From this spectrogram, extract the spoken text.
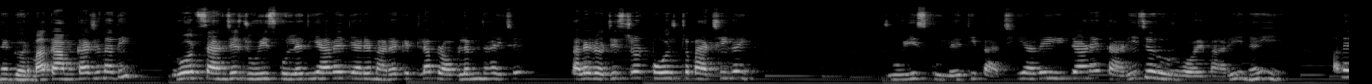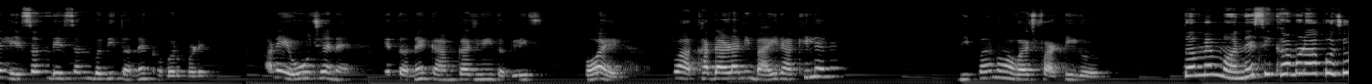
ને ઘરમાં કામકાજ નથી. રોજ સાંજે જુઈ સ્કૂલેથી આવે ત્યારે મારે કેટલા પ્રોબ્લેમ થાય છે. કાલે રજિસ્ટર્ડ પોસ્ટ પાછી ગઈ. જુઈ સ્કૂલેથી પાછી આવે ટાણે તારી જરૂર હોય, મારી નહીં. અને લેસન બેસન બધી તને ખબર પડે. અને એવું છે ને કે તને કામકાજની તકલીફ હોય તો આખા દાડાની બાઈ રાખી લે ને. દીપાનો અવાજ ફાટી ગયો. તમે મને શિખામણ આપો છો?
